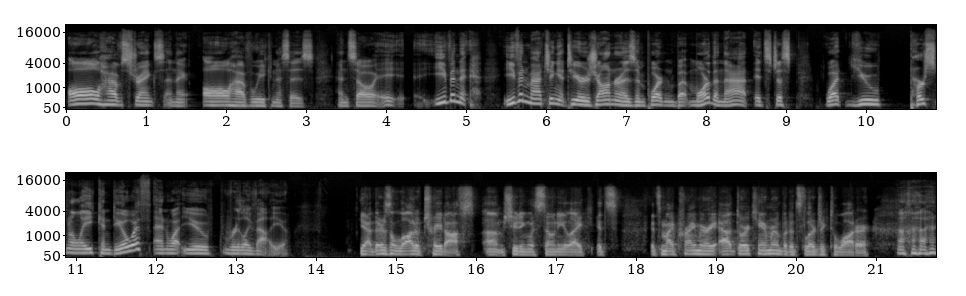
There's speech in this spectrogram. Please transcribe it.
all have strengths and they all have weaknesses. And so it, even even matching it to your genre is important, but more than that, it's just what you personally can deal with and what you really value. Yeah, there's a lot of trade-offs um, shooting with Sony. Like it's it's my primary outdoor camera, but it's allergic to water.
